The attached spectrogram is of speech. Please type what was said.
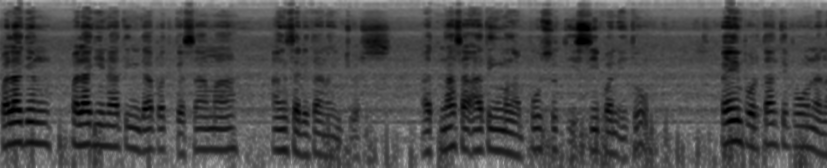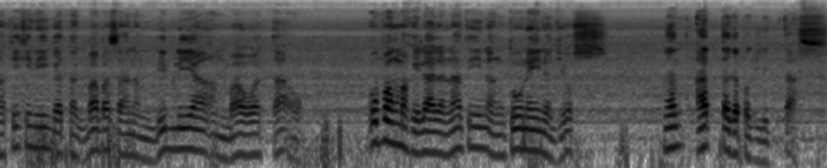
Palaging, palagi nating dapat kasama ang salita ng Diyos at nasa ating mga puso't isipan ito. Kaya importante po na nakikinig at nagbabasa ng Biblia ang bawat tao upang makilala natin ang tunay na Diyos at tagapagligtas.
